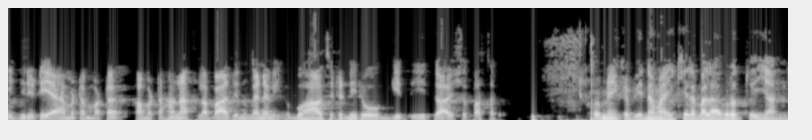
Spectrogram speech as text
ඉදිරියට යෑමට මට කමටහනක් ලබා දෙනු මැනවි. ඔබ වහන්සේට නිරෝගී දීර්ඝායුෂ පතමි. මේක වෙනවයි කියලා බලාපොරොත්තු වෙන්න.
